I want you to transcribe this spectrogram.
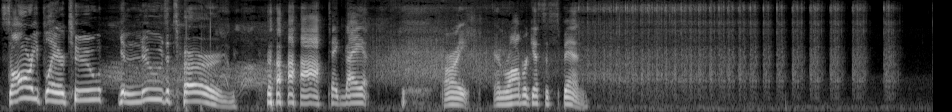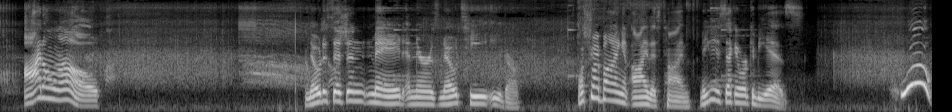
Sorry, player two, you lose a turn. Take that. Alright, and Robert gets to spin. I don't know. No decision made, and there is no T either. Let's try buying an I this time. Maybe the second word could be is. Woo!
